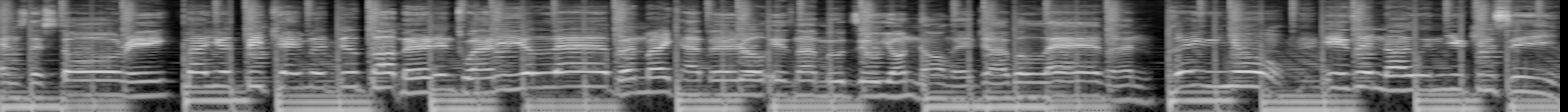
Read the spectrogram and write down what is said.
ends the story. Mayotte became a department in 2011. My capital is Mamoudzou, your knowledge I will leaven. Réunion is an island you can see.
